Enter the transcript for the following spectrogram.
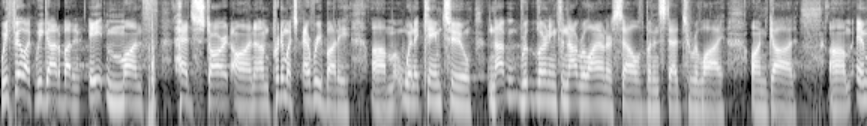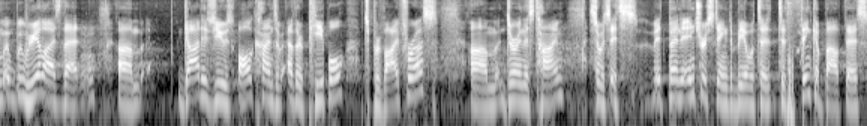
we feel like we got about an eight month head start on, on pretty much everybody um, when it came to not re- learning to not rely on ourselves, but instead to rely on God. Um, and we realized that um, God has used all kinds of other people to provide for us um, during this time. So it's, it's, it's been interesting to be able to, to think about this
